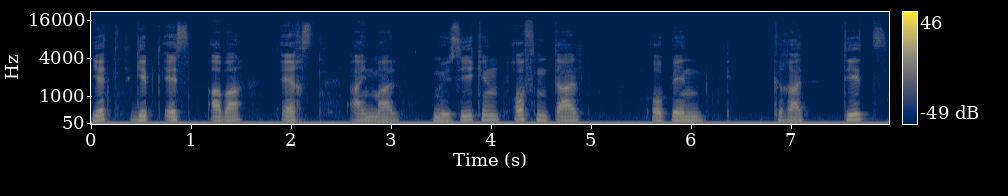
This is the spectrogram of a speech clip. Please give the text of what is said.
Jetzt gibt es aber erst einmal Musiken Aufenthalt Open Gratis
